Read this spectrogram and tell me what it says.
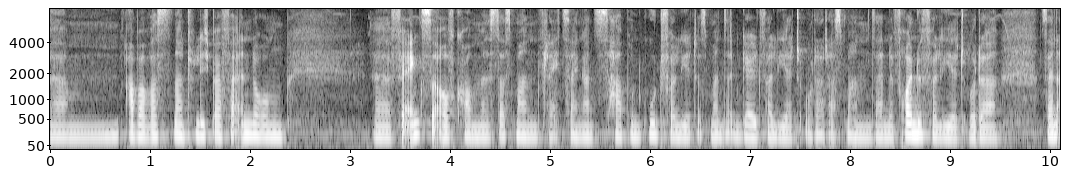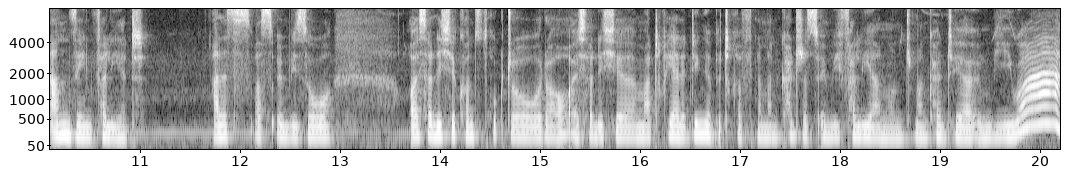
Ähm, aber was natürlich bei Veränderungen äh, für Ängste aufkommen, ist, dass man vielleicht sein ganzes Hab und Gut verliert, dass man sein Geld verliert oder dass man seine Freunde verliert oder sein Ansehen verliert. Alles, was irgendwie so äußerliche Konstrukte oder äußerliche materielle Dinge betrifft. Ne? Man könnte das irgendwie verlieren und man könnte ja irgendwie wah,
